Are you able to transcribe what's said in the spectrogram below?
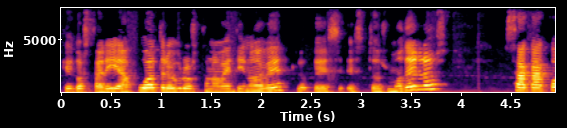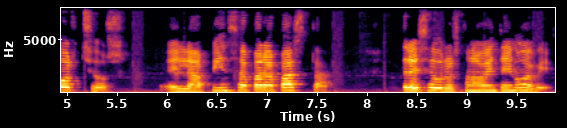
que costaría 4,99 euros, lo que es estos modelos. Sacacorchos, en la pinza para pasta, 3,99 euros.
